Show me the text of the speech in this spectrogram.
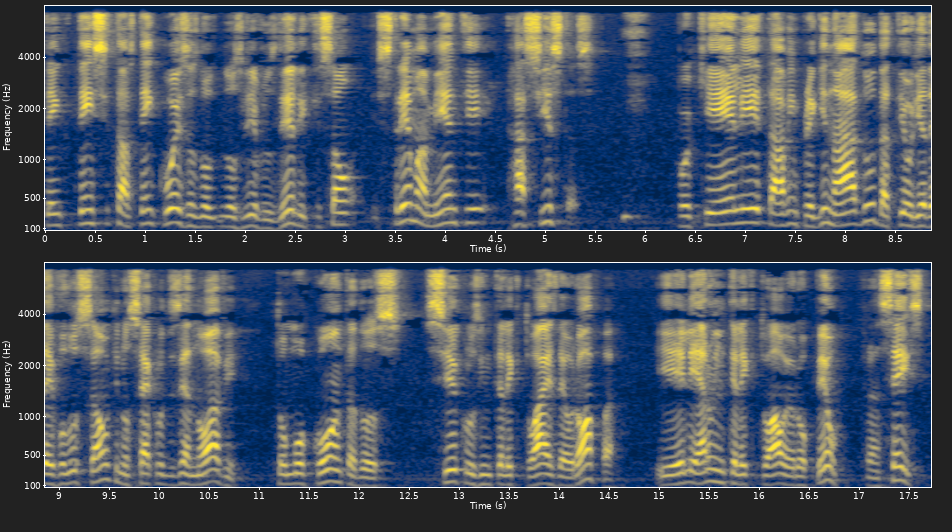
tem, tem, cita, tem coisas no, nos livros dele que são extremamente racistas, porque ele estava impregnado da teoria da evolução, que no século XIX tomou conta dos círculos intelectuais da Europa, e ele era um intelectual europeu, francês,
